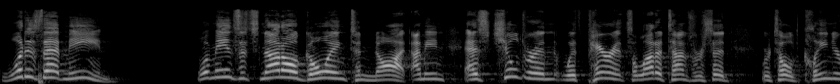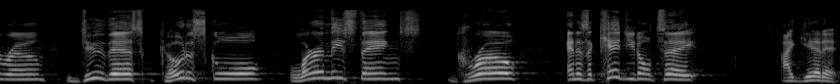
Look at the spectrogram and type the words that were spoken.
what does that mean? What means it's not all going to naught? I mean, as children with parents, a lot of times we're said, we're told, clean your room, do this, go to school, learn these things, grow. And as a kid, you don't say, I get it.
